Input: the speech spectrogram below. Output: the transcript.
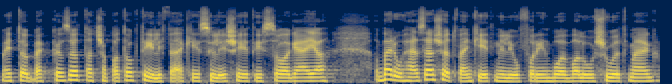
mely többek között a csapatok téli felkészülését is szolgálja. A beruházás 52 millió forintból valósult meg.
